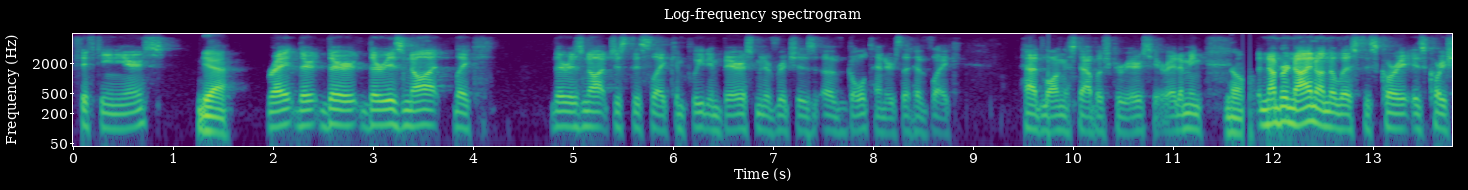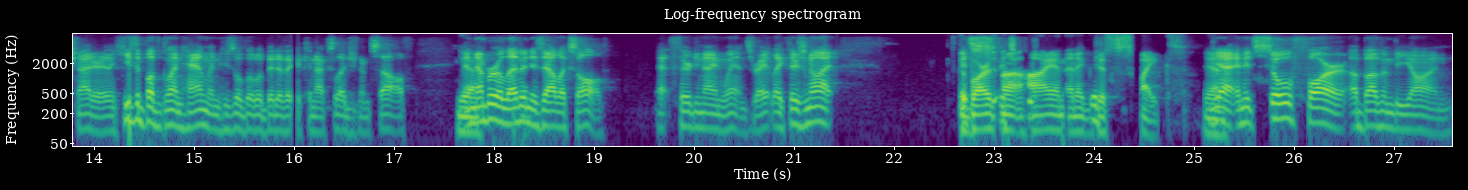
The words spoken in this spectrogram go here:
15 years, Yeah, right there there there is not like there is not just this like complete embarrassment of riches of goaltenders that have like had long established careers here right i mean No. number nine on the list is corey is cory schneider and he's above glenn hanlon who's a little bit of a canucks legend himself yeah. and number 11 is alex auld at 39 wins right like there's not the it's- bar's it's- not high, and then it just spikes. yeah. Yeah, and it's so far above and beyond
